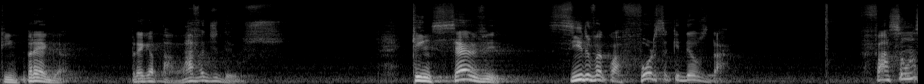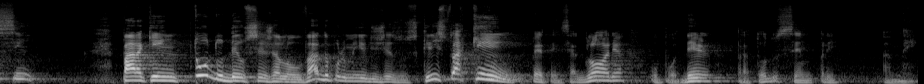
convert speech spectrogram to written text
quem prega, prega a palavra de Deus. Quem serve, sirva com a força que Deus dá. Façam assim, para que em tudo Deus seja louvado por meio de Jesus Cristo, a quem pertence a glória, o poder para todo sempre. Amém.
